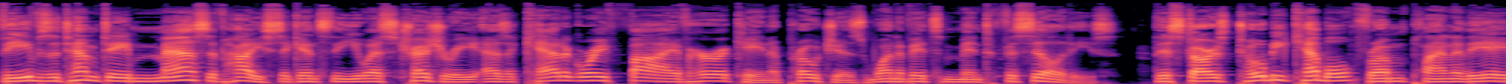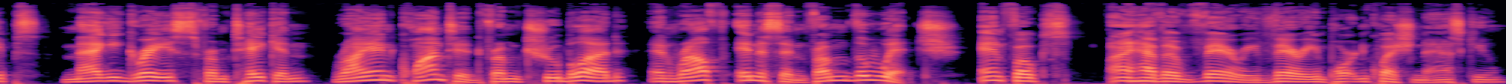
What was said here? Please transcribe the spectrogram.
Thieves attempt a massive heist against the U.S. Treasury as a Category 5 hurricane approaches one of its mint facilities. This stars Toby Kebbell from Planet of the Apes, Maggie Grace from Taken, Ryan Kwanten from True Blood, and Ralph Ineson from The Witch. And folks, I have a very, very important question to ask you.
